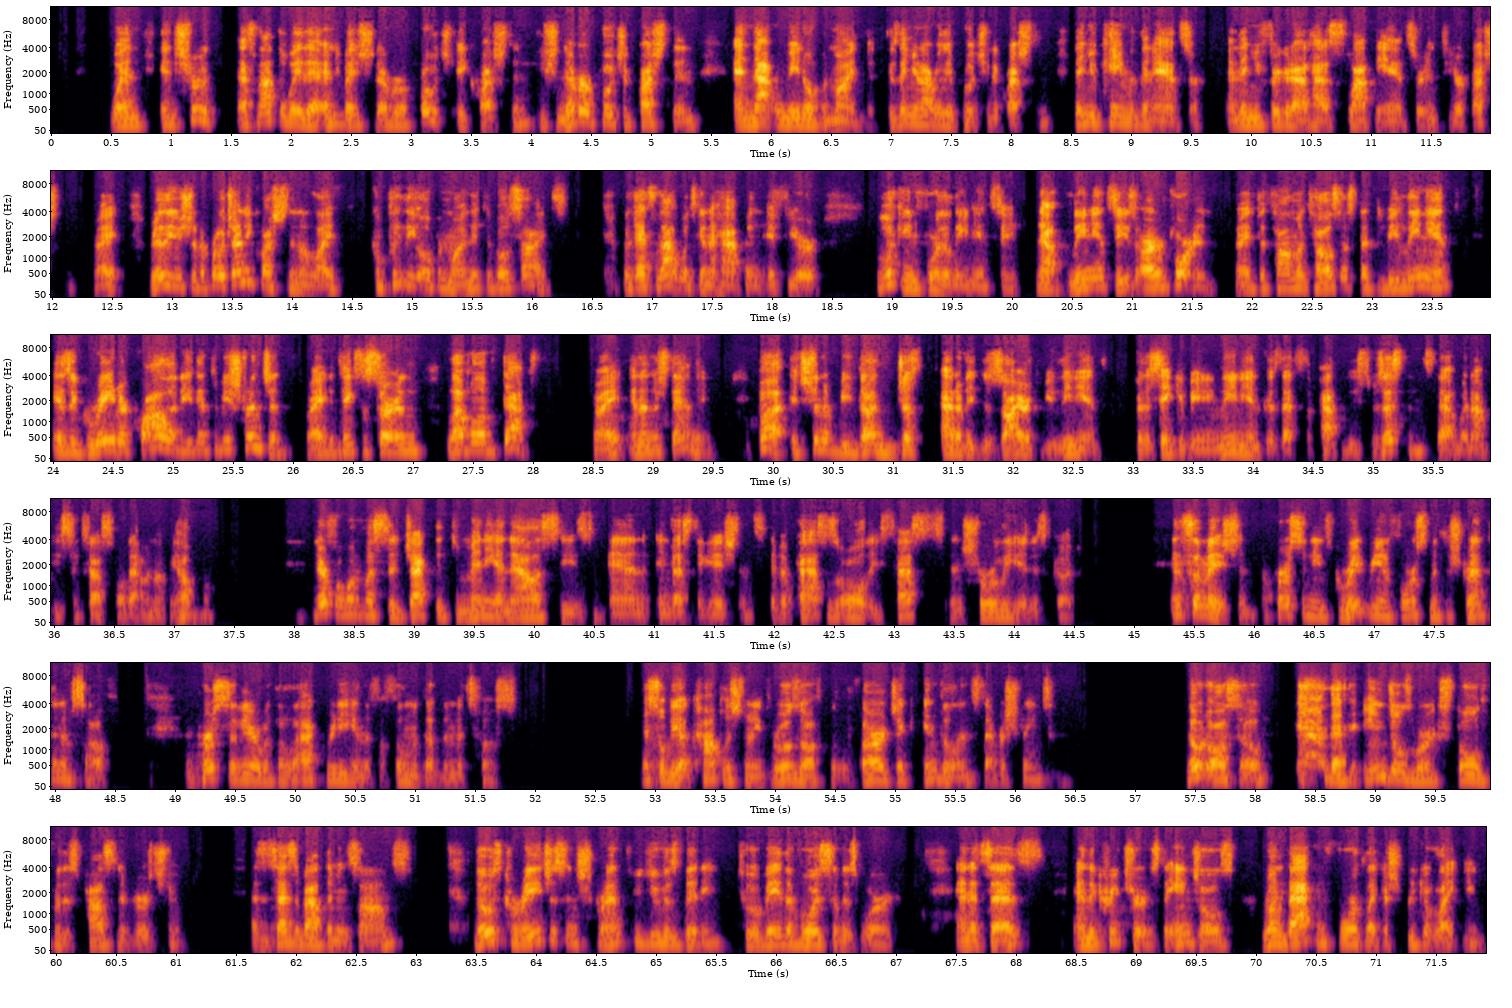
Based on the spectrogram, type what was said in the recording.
When in truth, that's not the way that anybody should ever approach a question. You should never approach a question and not remain open minded because then you're not really approaching a question. Then you came with an answer and then you figured out how to slap the answer into your question, right? Really, you should approach any question in life completely open minded to both sides. But that's not what's going to happen if you're looking for the leniency. Now, leniencies are important, right? The Talmud tells us that to be lenient is a greater quality than to be stringent, right? It takes a certain level of depth, right, and understanding. But it shouldn't be done just out of a desire to be lenient for the sake of being lenient, because that's the path of least resistance. That would not be successful. That would not be helpful. Therefore, one must subject it to many analyses and investigations. If it passes all these tests, then surely it is good. In summation, a person needs great reinforcement to strengthen himself and persevere with alacrity in the fulfillment of the mitzvahs. This will be accomplished when he throws off the lethargic indolence that restrains him. Note also that the angels were extolled for this positive virtue. As it says about them in Psalms, those courageous in strength who do his bidding, to obey the voice of his word. And it says, and the creatures, the angels, run back and forth like a streak of lightning.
